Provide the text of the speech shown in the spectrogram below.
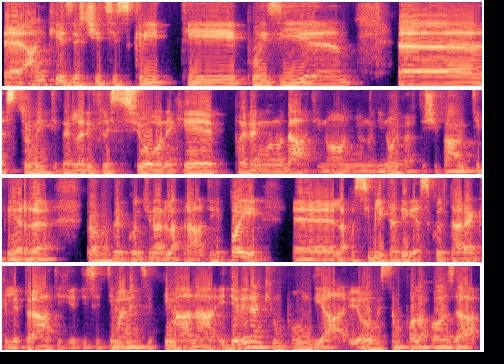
eh, anche esercizi scritti, poesie, eh, strumenti per la riflessione che poi vengono dati no? a ognuno di noi partecipanti per, proprio per continuare la pratica. E poi eh, la possibilità di riascoltare anche le pratiche di settimana in settimana e di avere anche un po' un diario, questa è un po' la cosa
